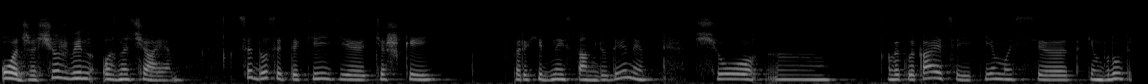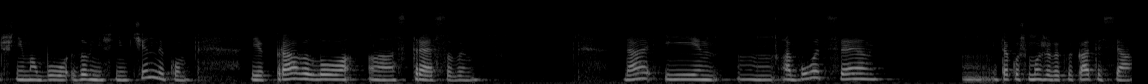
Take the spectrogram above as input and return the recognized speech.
Отже, що ж він означає? Це досить такий е, тяжкий перехідний стан людини, що викликається якимось е, таким внутрішнім або зовнішнім чинником, як правило, стресовим. Да? І, або це також може викликатися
